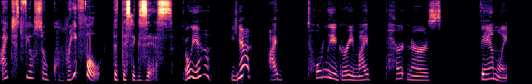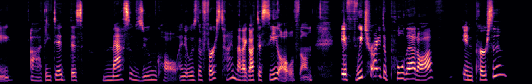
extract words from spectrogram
I just feel so grateful that this exists. Oh yeah. Yeah. I totally agree. My partner's family, uh, they did this massive Zoom call, and it was the first time that I got to see all of them. If we tried to pull that off in person,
